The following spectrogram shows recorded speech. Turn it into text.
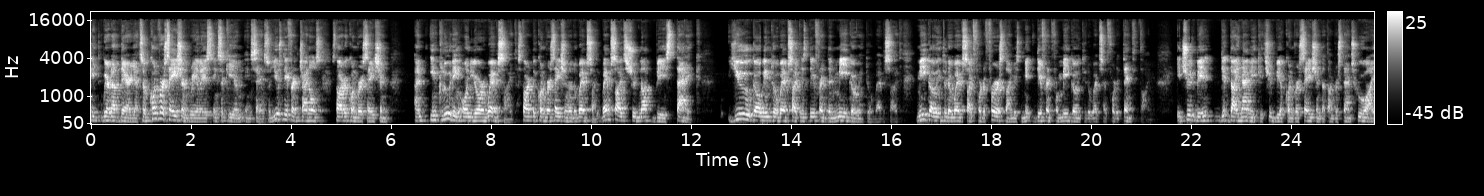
it, we're not there yet. So conversation really is, key in, in sales. So use different channels, start a conversation, and including on your website. Start the conversation on the website. Websites should not be static you going to a website is different than me going to a website. Me going to the website for the first time is different from me going to the website for the 10th time. It should be dynamic. It should be a conversation that understands who I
